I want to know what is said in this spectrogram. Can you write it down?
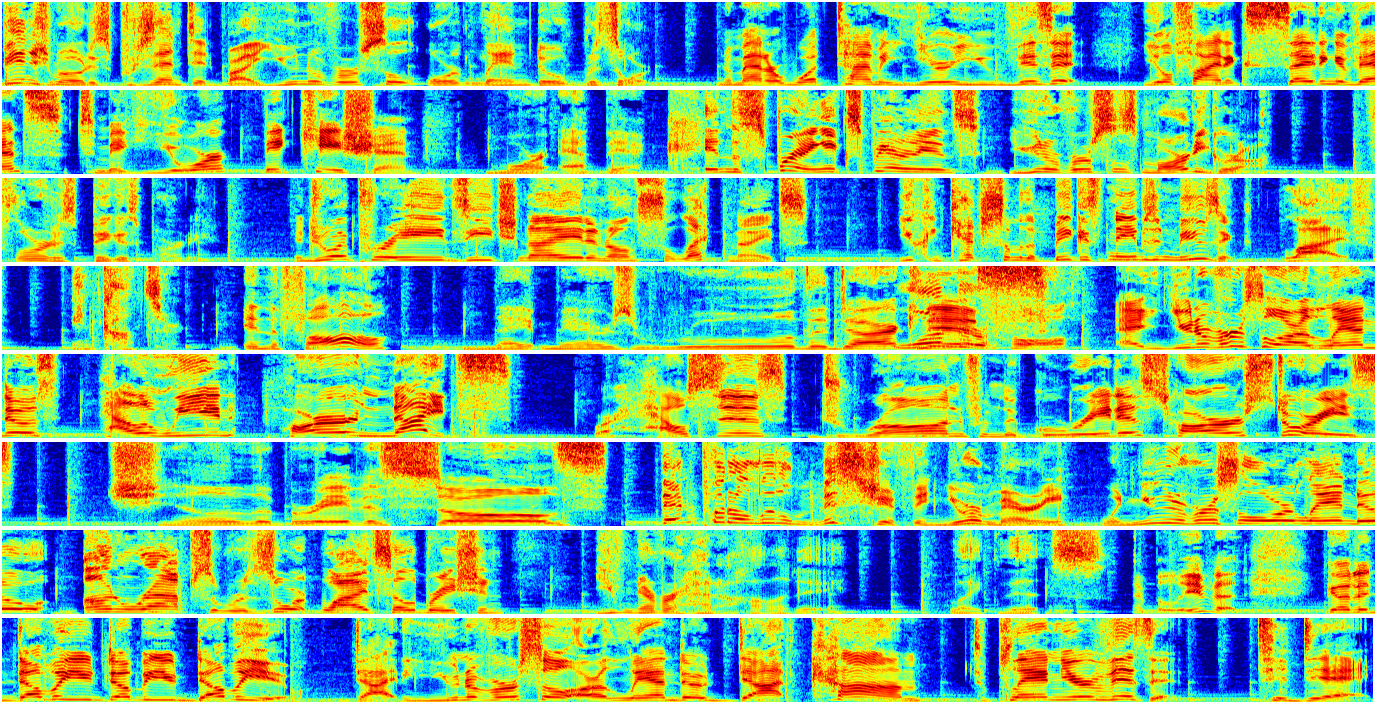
Binge Mode is presented by Universal Orlando Resort. No matter what time of year you visit, you'll find exciting events to make your vacation more epic. In the spring, experience Universal's Mardi Gras, Florida's biggest party. Enjoy parades each night, and on select nights, you can catch some of the biggest names in music live in concert. In the fall, nightmares rule the darkness. Wonderful. At Universal Orlando's Halloween Horror Nights, where houses drawn from the greatest horror stories chill the bravest souls. Then put a little mischief in your merry when Universal Orlando unwraps a resort wide celebration. You've never had a holiday like this. I believe it. Go to www.universalorlando.com to plan your visit today.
